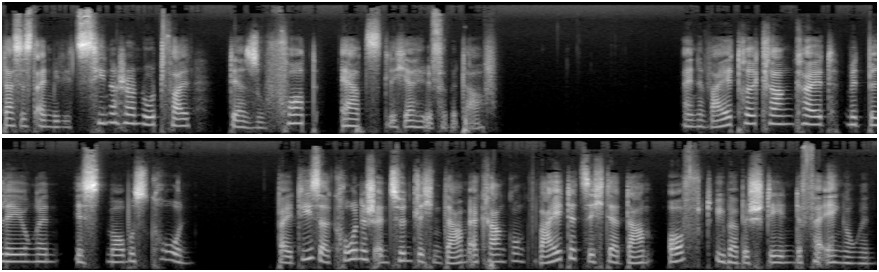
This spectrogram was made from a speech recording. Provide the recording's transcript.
Das ist ein medizinischer Notfall, der sofort ärztlicher Hilfe bedarf. Eine weitere Krankheit mit Blähungen ist Morbus Crohn. Bei dieser chronisch entzündlichen Darmerkrankung weitet sich der Darm oft über bestehende Verengungen.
